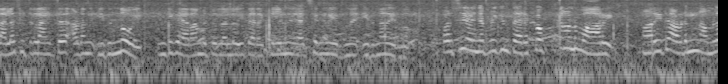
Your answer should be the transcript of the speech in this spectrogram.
തല ചുറ്റലായിട്ട് അവിടെ നിന്ന് ഇരുന്നു പോയി. എനിക്ക് കയറാൻ പറ്റില്ലല്ലോ ഈ തിരക്കിൽ എന്ന് വിചാരിച്ച് ഇങ്ങനെ ഇരുന്ന് ഇരുന്നതായിരുന്നു. കുറച്ച് കഴിഞ്ഞപ്പോഴേക്കും തിരക്കൊക്കെ ഒന്ന് മാറി. മാറിയിട്ട് അവിടെ നിന്ന് നമ്മൾ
